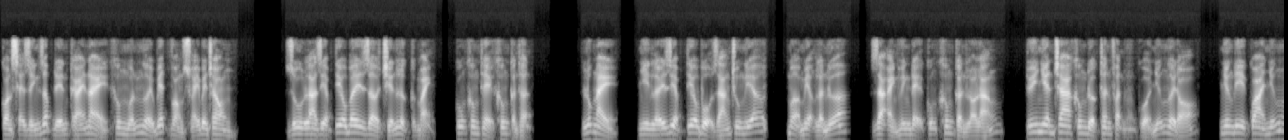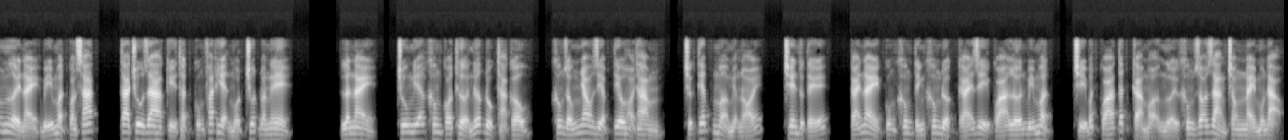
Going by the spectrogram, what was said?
còn sẽ dính dấp đến cái này không muốn người biết vòng xoáy bên trong dù là diệp tiêu bây giờ chiến lược cực mạnh cũng không thể không cẩn thận lúc này nhìn lấy diệp tiêu bộ dáng trung nghĩa mở miệng lần nữa gia ảnh huynh đệ cũng không cần lo lắng, tuy nhiên cha không được thân phận của những người đó, nhưng đi qua những người này bí mật quan sát, ta chu gia kỳ thật cũng phát hiện một chút đoan nghê. Lần này, chu nghĩa không có thừa nước đục thả câu, không giống nhau diệp tiêu hỏi thăm, trực tiếp mở miệng nói, trên thực tế, cái này cũng không tính không được cái gì quá lớn bí mật, chỉ bất quá tất cả mọi người không rõ ràng trong này môn đạo,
